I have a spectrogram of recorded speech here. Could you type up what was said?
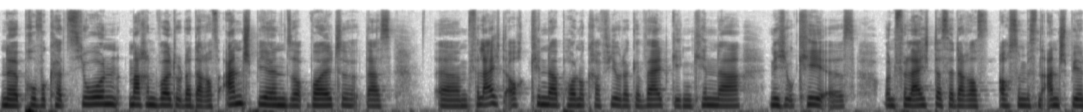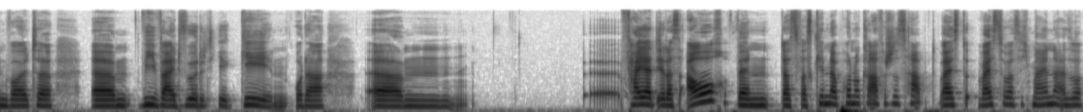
eine Provokation machen wollte oder darauf anspielen so, wollte, dass ähm, vielleicht auch Kinderpornografie oder Gewalt gegen Kinder nicht okay ist. Und vielleicht, dass er darauf auch so ein bisschen anspielen wollte, ähm, wie weit würdet ihr gehen? Oder ähm, feiert ihr das auch, wenn das was Kinderpornografisches habt? Weißt du, weißt du, was ich meine? Also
